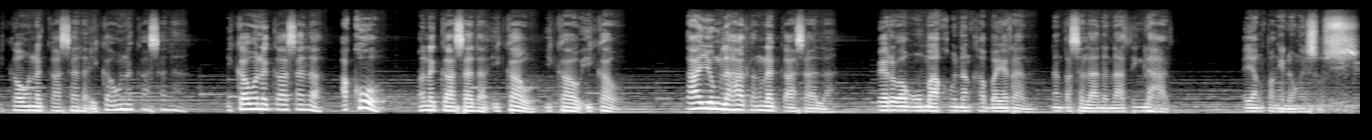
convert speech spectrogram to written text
Ikaw ang nagkasala. Ikaw ang nagkasala. Ikaw ang nagkasala. Ako ang nagkasala. Ikaw, ikaw, ikaw. Tayong lahat ang nagkasala. Pero ang umako ng kabayaran ng kasalanan nating lahat ay ang Panginoong Yesus.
